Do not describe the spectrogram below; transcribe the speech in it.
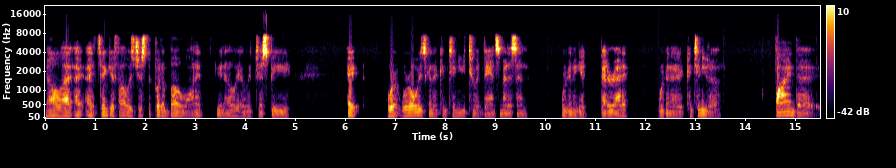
No, I, I think if I was just to put a bow on it, you know, it would just be hey, we're we're always going to continue to advance medicine. We're going to get better at it. We're going to continue to find the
